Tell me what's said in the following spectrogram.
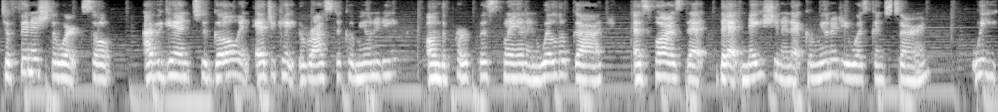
to finish the work. So I began to go and educate the Rasta community on the purpose, plan, and will of God as far as that that nation and that community was concerned. We,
